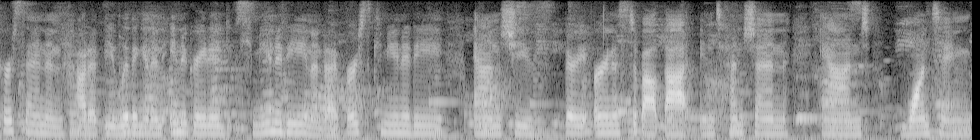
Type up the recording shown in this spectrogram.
person and how to be living in an integrated community and a diverse community. And she's very earnest about that intention and wanting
